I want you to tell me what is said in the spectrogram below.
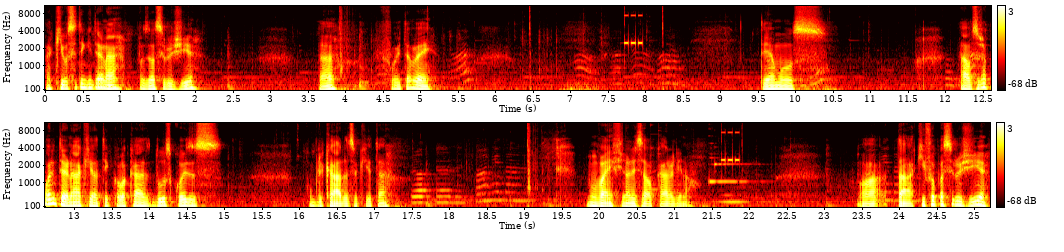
Aqui você tem que internar, fazer uma cirurgia. Tá? Foi também. Temos... Ah, você já pode internar aqui, ó. Tem que colocar duas coisas complicadas aqui, tá? Não vai finalizar o cara ali, não. Ó, tá. Aqui foi pra cirurgia.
